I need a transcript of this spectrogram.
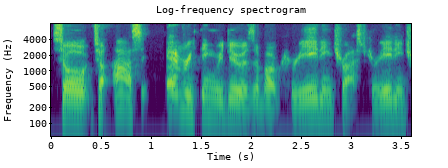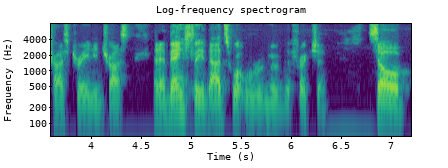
so to us everything we do is about creating trust creating trust creating trust and eventually that's what will remove the friction so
